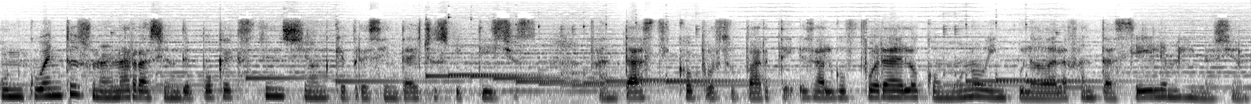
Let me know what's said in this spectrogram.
Un cuento es una narración de poca extensión que presenta hechos ficticios. Fantástico, por su parte, es algo fuera de lo común o vinculado a la fantasía y la imaginación.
